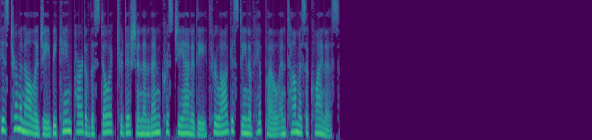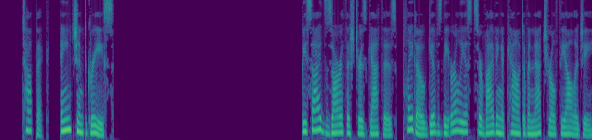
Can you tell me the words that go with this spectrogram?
His terminology became part of the Stoic tradition and then Christianity through Augustine of Hippo and Thomas Aquinas. Ancient Greece Besides Zarathustra's Gathas, Plato gives the earliest surviving account of a natural theology.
